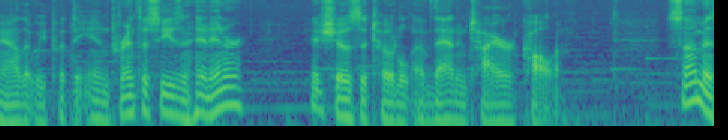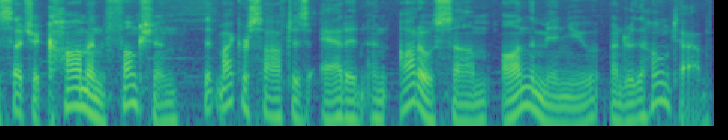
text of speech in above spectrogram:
Now that we put the in parentheses and hit enter, it shows the total of that entire column. Sum is such a common function that Microsoft has added an auto sum on the menu under the Home tab.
